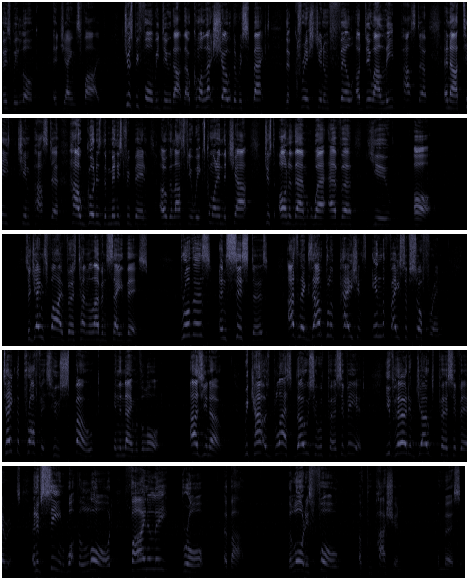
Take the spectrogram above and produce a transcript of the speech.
as we look at James 5. Just before we do that, though, come on, let's show the respect that Christian and Phil are due, our lead pastor and our teaching pastor. How good has the ministry been over the last few weeks? Come on in the chat, just honor them wherever you are. So, James 5, verse 10 and 11 say this Brothers and sisters, as an example of patience in the face of suffering, take the prophets who spoke in the name of the Lord. As you know, we count as blessed those who have persevered. You've heard of Job's perseverance and have seen what the Lord finally brought about. The Lord is full of compassion and mercy.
